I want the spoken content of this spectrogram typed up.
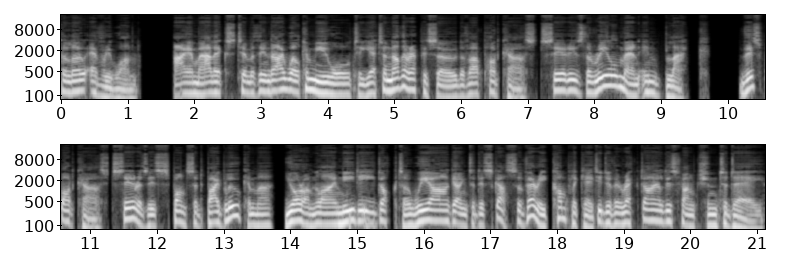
Hello everyone. I am Alex Timothy and I welcome you all to yet another episode of our podcast series The Real Men in Black. This podcast series is sponsored by Bluekama, your online ED doctor. We are going to discuss a very complicated of erectile dysfunction today.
